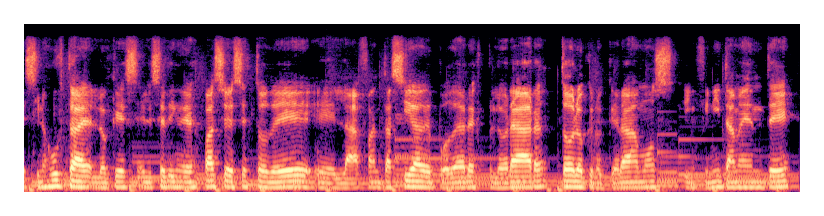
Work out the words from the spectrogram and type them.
si nos gusta lo que es el setting del espacio, es esto de eh, la fantasía de poder explorar todo lo que queramos infinitamente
